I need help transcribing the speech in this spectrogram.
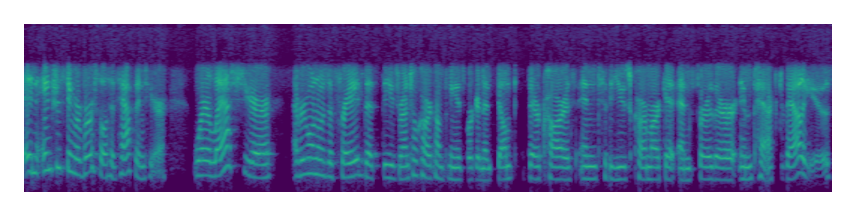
an interesting reversal has happened here, where last year everyone was afraid that these rental car companies were going to dump their cars into the used car market and further impact values.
